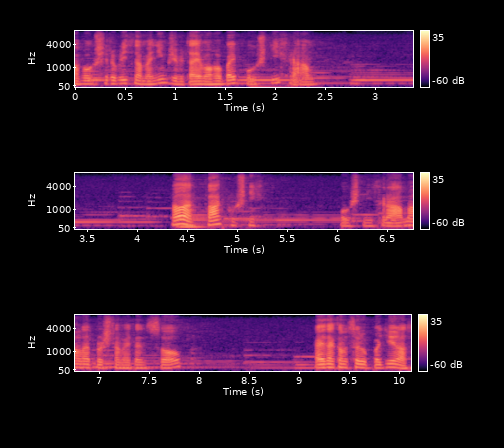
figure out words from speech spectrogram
A poušť je dobrý znamení, že by tady mohl být pouštní chrám. Ale, fakt pouštní, pouštní chrám, ale proč tam je ten sloup? A je tak tam se jdu podívat.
